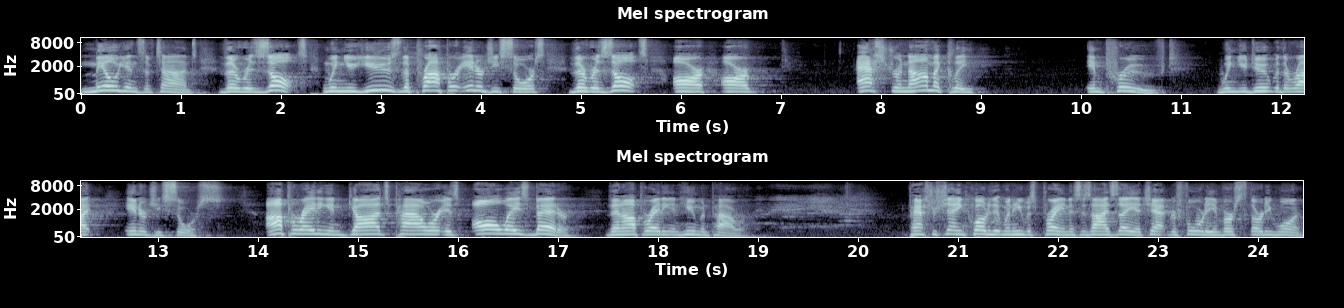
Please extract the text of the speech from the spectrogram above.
millions of times. The results, when you use the proper energy source, the results are, are astronomically improved when you do it with the right energy source. Operating in God's power is always better than operating in human power. Pastor Shane quoted it when he was praying. This is Isaiah chapter 40 and verse 31.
